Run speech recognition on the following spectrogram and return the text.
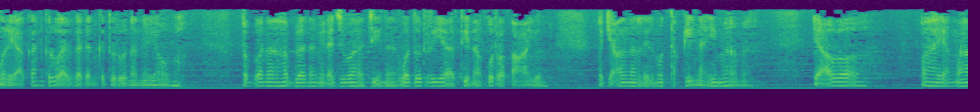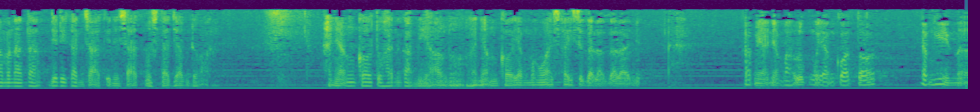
Muliakan keluarga dan keturunannya Ya Allah. Rabbana hablana min ajwajina Wa dhurriyatina qurrata Waj'alna lil muttaqina imama. Ya Allah Wahai yang maha menatap Jadikan saat ini saat mustajab doa. Hanya engkau Tuhan kami ya Allah. Hanya engkau yang menguasai segala-galanya. Kami hanya makhlukmu yang kotor Yang hina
